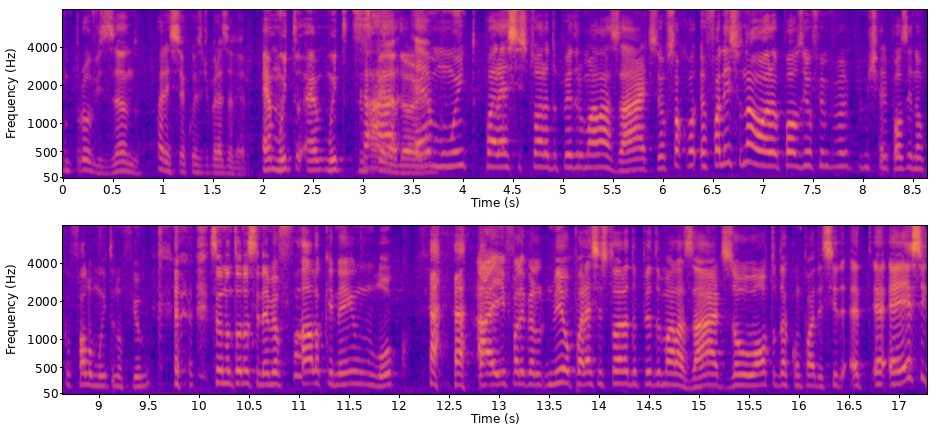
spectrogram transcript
improvisando, parecia coisa de brasileiro. É muito, é muito desesperador. Cara, é muito. Parece a história do Pedro Malas Artes. Eu, só, eu falei isso na hora, eu pausei o filme pra Michelle. Pausei não, porque eu falo muito no filme. Se eu não tô no cinema, eu falo que nem um louco. Aí falei pra ela, meu, parece a história do Pedro Malas Artes ou o Alto da Compadecida. É, é- é esse,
